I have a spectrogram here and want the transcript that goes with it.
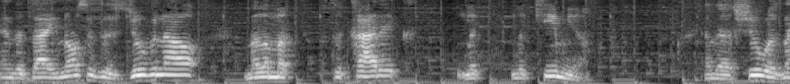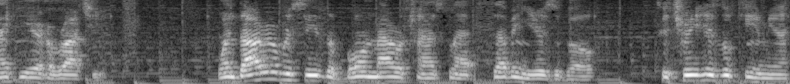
and the diagnosis is juvenile myelocytic le leukemia. And the shoe was Nike Air Huarache. When Dario received the bone marrow transplant seven years ago, to treat his leukemia,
